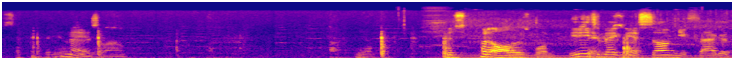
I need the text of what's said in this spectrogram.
separate videos. May as well. Yeah. We'll just put it all as one. You need to make me a song, you faggot.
